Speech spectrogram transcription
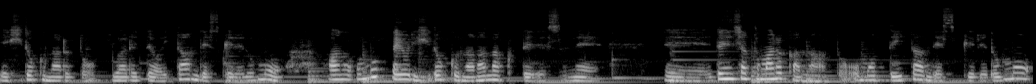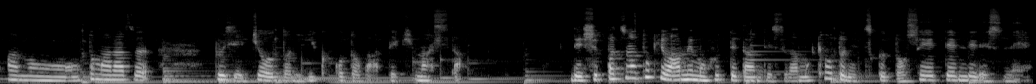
えひどくなると言われてはいたんですけれども、あの思ったよりひどくならなくてですね、えー電車止まるかなと思っていたんですけれども、あのー止まらず、無事京都に行くことができました。で、出発の時は雨も降ってたんですが、もう京都に着くと晴天でですね、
